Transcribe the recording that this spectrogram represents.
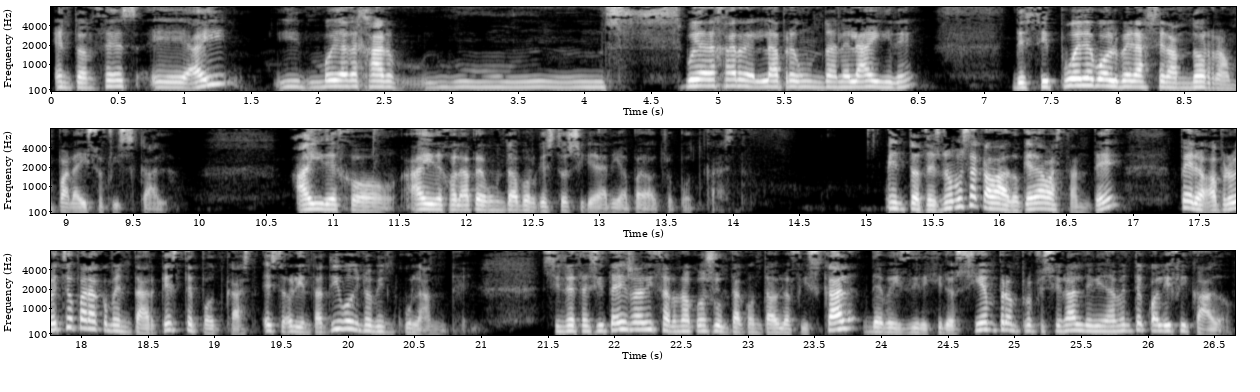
Entonces, eh, ahí voy a dejar mm, voy a dejar la pregunta en el aire de si puede volver a ser Andorra un paraíso fiscal. Ahí dejo, ahí dejo la pregunta porque esto sí quedaría para otro podcast. Entonces, no hemos acabado, queda bastante, pero aprovecho para comentar que este podcast es orientativo y no vinculante. Si necesitáis realizar una consulta contable o fiscal, debéis dirigiros siempre a un profesional debidamente cualificado.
